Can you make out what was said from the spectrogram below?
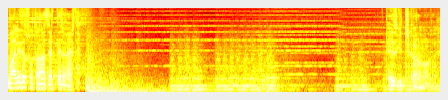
Valide Sultan Hazretleri verdi. Tez git çıkar onu oradan.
